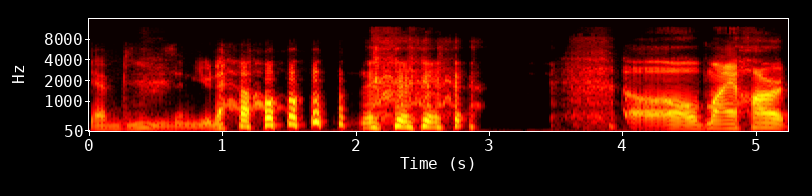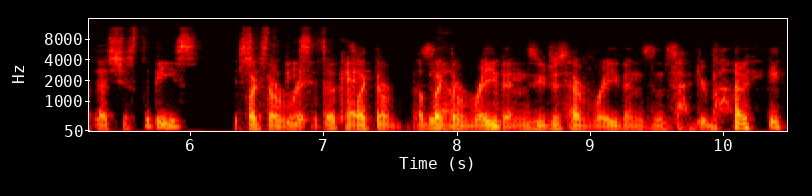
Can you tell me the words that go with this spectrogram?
You have bees in you now. oh my heart. That's just the bees. It's like the ra- It's okay. It's like the, it's like the ravens. You just have ravens inside your body.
